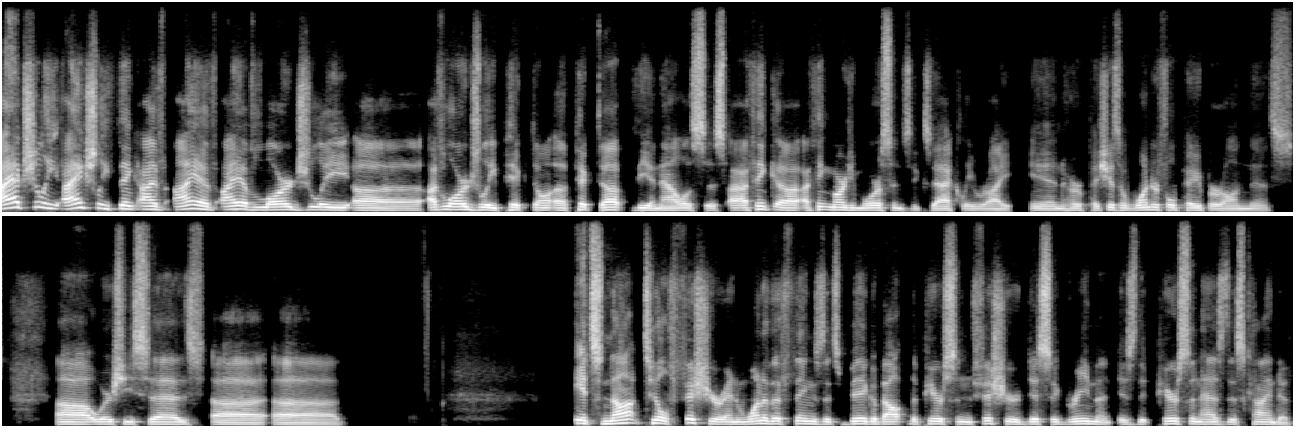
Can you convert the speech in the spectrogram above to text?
I actually I actually think I've I have I have largely uh I've largely picked on uh, picked up the analysis. I think uh, I think Margie Morrison's exactly right in her she has a wonderful paper on this uh where she says uh uh it's not till Fisher, and one of the things that's big about the Pearson-Fisher disagreement is that Pearson has this kind of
